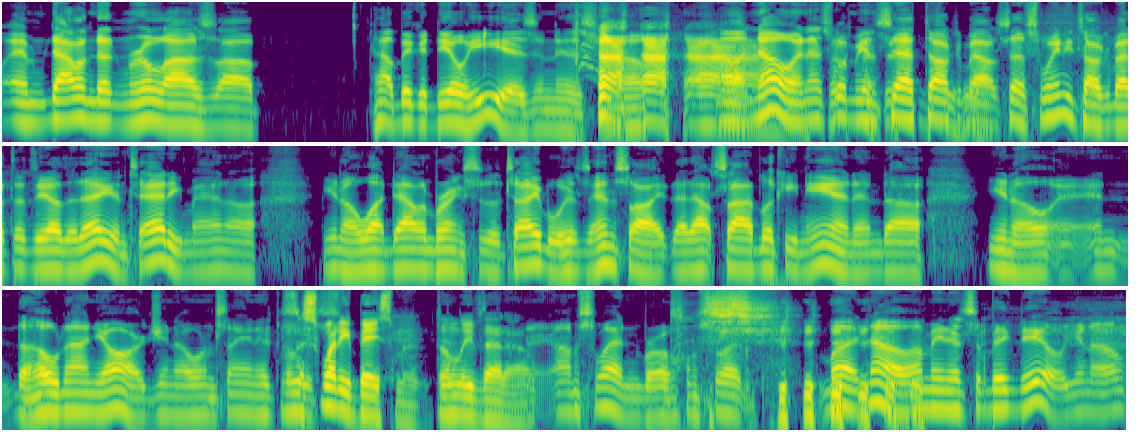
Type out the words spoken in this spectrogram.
and Dallan doesn't realize uh, how big a deal he is in this. You know? uh, no, and that's what me and Seth talked about. Seth Sweeney talked about that the other day, and Teddy, man. Uh, you know what Dallan brings to the table, his insight, that outside looking in, and uh, you know, and the whole nine yards. You know what I'm saying? It's In the it's- sweaty basement. Don't leave that out. I'm sweating, bro. I'm sweating. but no, I mean it's a big deal. You know.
